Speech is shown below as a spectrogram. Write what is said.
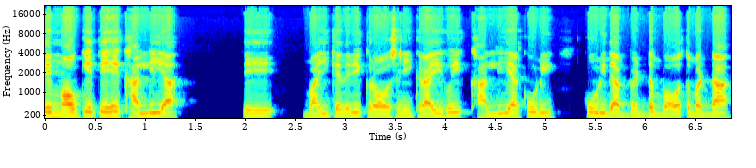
ਤੇ ਮੌਕੇ ਤੇ ਇਹ ਖਾਲੀ ਆ ਤੇ ਬਾਈ ਕਹਿੰਦੇ ਵੀ ਕ੍ਰਾਸ ਨਹੀਂ ਕਰਾਈ ਹੋਈ, ਖਾਲੀ ਆ ਘੋੜੀ। ਘੋੜੀ ਦਾ ਬਿੱਡ ਬਹੁਤ ਵੱਡਾ,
